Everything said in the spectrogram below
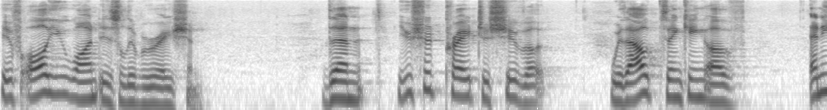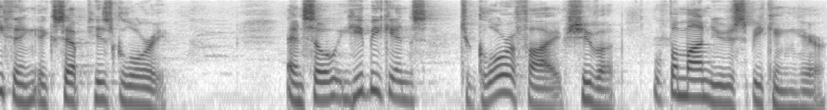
if all you want is liberation, then you should pray to Shiva without thinking of anything except his glory. And so he begins to glorify Shiva. Upamanyu is speaking here.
